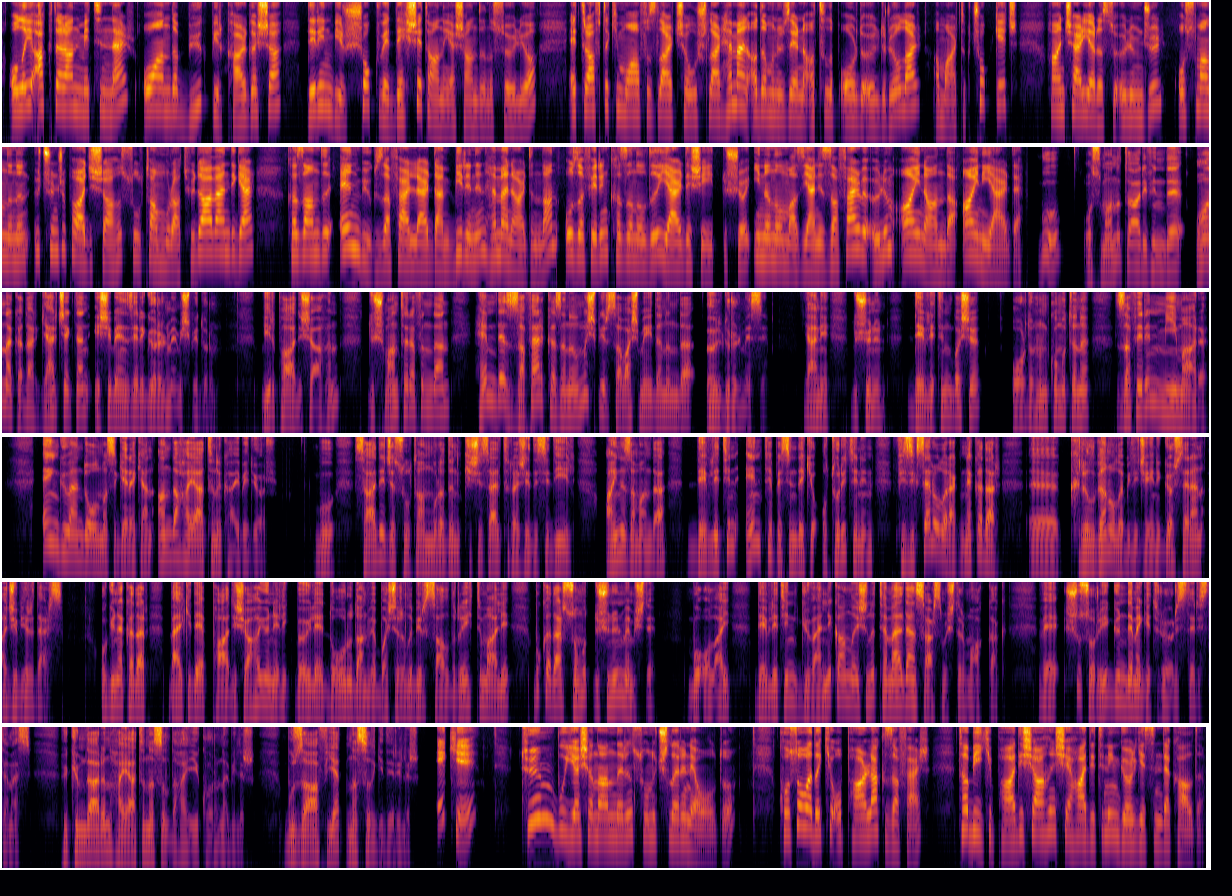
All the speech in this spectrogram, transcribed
Olayı aktaran metinler o anda büyük bir kargaşa, derin bir şok ve dehşet anı yaşandığını söylüyor. Etraftaki muhafızlar, çavuşlar hemen adamın üzerine atılıp orada öldürüyorlar ama artık çok geç. Hançer yarası ölümcül, Osmanlı'nın 3. padişahı Sultan Murat Hüdavendigar kazandığı en büyük zaferlerden birinin hemen ardından o zaferin kazanıldığı yerde şehit düşüyor. İnanılmaz yani zafer ve ölüm aynı anda, aynı yerde. Bu, Osmanlı tarihinde o ana kadar gerçekten eşi benzeri görülmemiş bir durum. Bir padişahın düşman tarafından hem de zafer kazanılmış bir savaş meydanında öldürülmesi. Yani düşünün, devletin başı, ordunun komutanı, zaferin mimarı, en güvende olması gereken anda hayatını kaybediyor. Bu sadece Sultan Murad'ın kişisel trajedisi değil, aynı zamanda devletin en tepesindeki otoritenin fiziksel olarak ne kadar e, kırılgan olabileceğini gösteren acı bir ders. O güne kadar belki de padişaha yönelik böyle doğrudan ve başarılı bir saldırı ihtimali bu kadar somut düşünülmemişti. Bu olay devletin güvenlik anlayışını temelden sarsmıştır muhakkak ve şu soruyu gündeme getiriyor ister istemez. Hükümdarın hayatı nasıl daha iyi korunabilir? Bu zafiyet nasıl giderilir? Eki, tüm bu yaşananların sonuçları ne oldu? Kosova'daki o parlak zafer, tabii ki padişahın şehadetinin gölgesinde kaldı.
